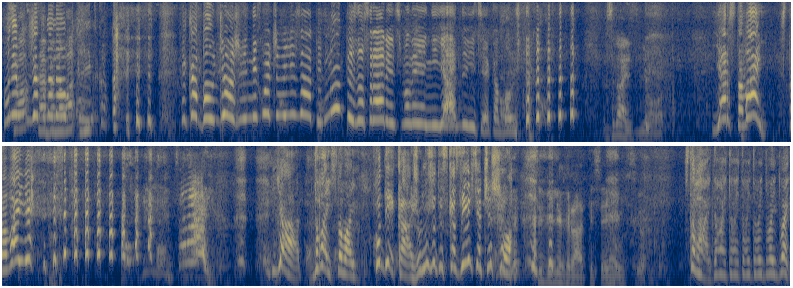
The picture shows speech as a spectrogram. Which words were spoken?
Вони Все, вже в тебе туди нова клітка. Яка балдеж, він не хоче вилізати. Ну ти засранець малий, а ні я. Дивіться, яка балдеж. Згай з нього. Яр, вставай! Вставай! ви- Вставай! Яр, давай вставай. Ходи, кажу. Ну що ти сказився чи що? Собі гратися йому все. Вставай, давай, давай, давай, давай, давай, давай.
